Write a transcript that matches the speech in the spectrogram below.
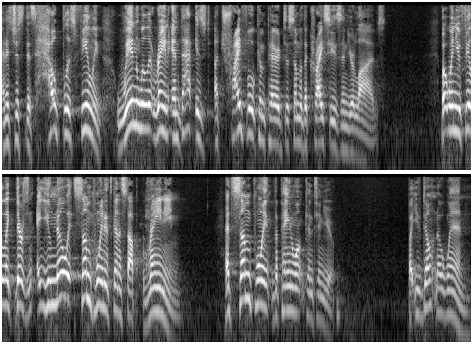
and it's just this helpless feeling. When will it rain? And that is a trifle compared to some of the crises in your lives. But when you feel like there's, you know at some point it's going to stop raining. At some point the pain won't continue. but you don't know when.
